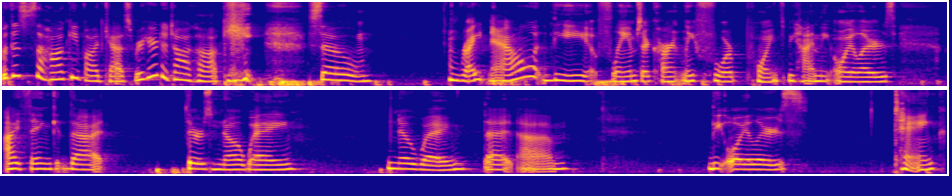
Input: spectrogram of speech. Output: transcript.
But this is a hockey podcast. We're here to talk hockey. So right now the flames are currently four points behind the oilers. I think that there's no way no way that um, the oilers tank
